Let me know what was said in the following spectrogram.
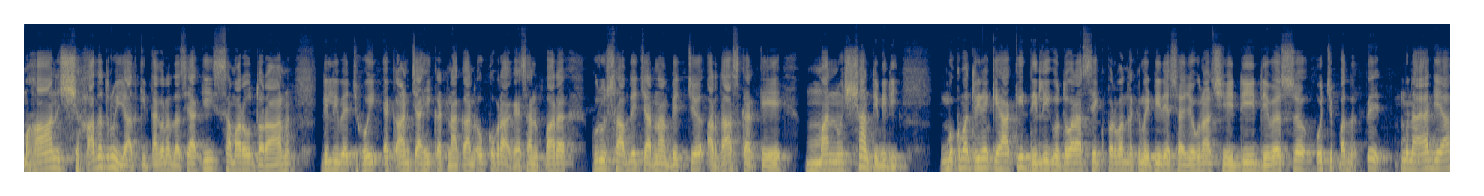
ਮਹਾਨ ਸ਼ਹਾਦਤ ਨੂੰ ਯਾਦ ਕੀਤਾ ਗਿਆ। ਉਹਨਾਂ ਦੱਸਿਆ ਕਿ ਸਮਾਰੋਹ ਦੌਰਾਨ ਦਿੱਲੀ ਵਿੱਚ ਹੋਈ ਇੱਕ ਅਣਚਾਹੀ ਘਟਨਾ ਕਾਰਨ ਉਹ ਘਬਰਾ ਗਏ ਸਨ, ਪਰ ਗੁਰੂ ਸਾਹਿਬ ਦੇ ਚਰਨਾਂ ਵਿੱਚ ਅਰਦਾਸ ਕਰਕੇ ਮਨ ਨੂੰ ਸ਼ਾਂਤੀ ਮਿਲੀ। ਮੁੱਖ ਮੰਤਰੀ ਨੇ ਕਿਹਾ ਕਿ ਦਿੱਲੀ ਗੁਰਦੁਆਰਾ ਸਿੱਖ ਪ੍ਰਬੰਧਕ ਕਮੇਟੀ ਦੇ ਸਹਿਯੋਗ ਨਾਲ ਸ਼ਹੀਦੀ ਦਿਵਸ ਉੱਚ ਪੱਧਰ ਤੇ ਮਨਾਇਆ ਗਿਆ।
